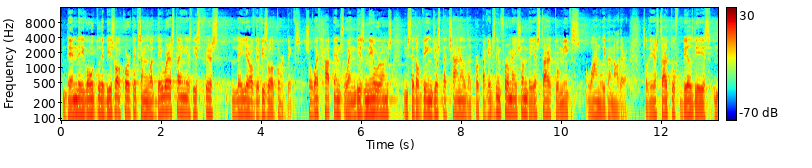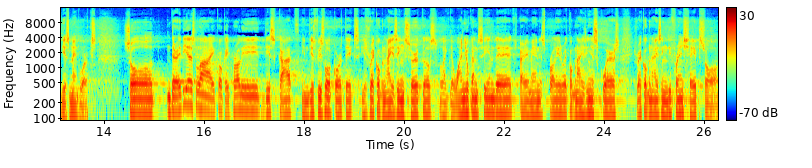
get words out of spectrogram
Then they go to the visual cortex, and what they were studying is this first layer of the visual cortex. So what happens when these neurons, instead of being just a channel that propagates the information, they start to mix one with another. So they start to build these, these networks. So the idea is like, okay, probably this cat in this visual cortex is recognizing circles like the one you can see in the experiment. It's probably recognizing squares, recognizing different shapes. So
